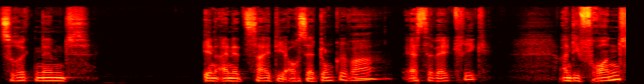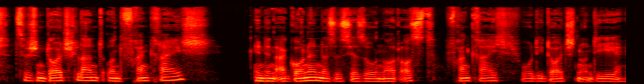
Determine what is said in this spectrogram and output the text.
zurücknimmt in eine Zeit, die auch sehr dunkel war. Mhm. Erster Weltkrieg. An die Front zwischen Deutschland und Frankreich in den Argonnen, das ist ja so Nordostfrankreich, wo die Deutschen und die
